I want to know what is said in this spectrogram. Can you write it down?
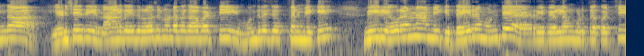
ఇంకా ఎడిచేది నాలుగైదు రోజులు ఉండదు కాబట్టి ముందరే చెప్తాను మీకు. మీరు ఎవరన్నా మీకు ధైర్యం ఉంటే రేపు ఎల్లం గుడితకు వచ్చి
